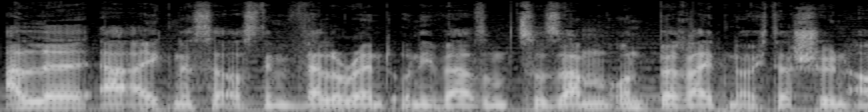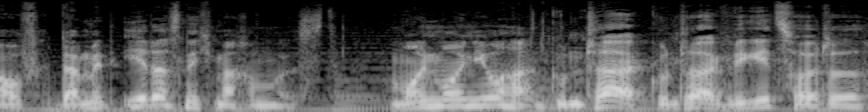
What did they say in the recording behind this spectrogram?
alle Ereignisse aus dem Valorant-Universum zusammen und bereiten euch das schön auf, damit ihr das nicht machen müsst. Moin Moin Johann. Guten Tag, guten Tag, wie geht's heute?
